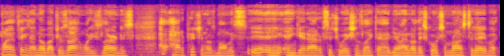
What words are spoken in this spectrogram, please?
one of the things I know about Josiah and what he's learned is h- how to pitch in those moments and, and, get out of situations like that. You know I know they scored some runs today, but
